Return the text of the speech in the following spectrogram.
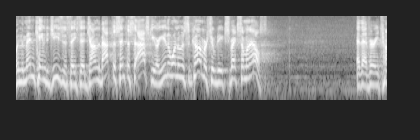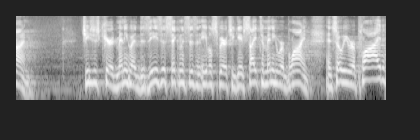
When the men came to Jesus, they said, John the Baptist sent us to ask you, Are you the one who is to come, or should we expect someone else? At that very time, Jesus cured many who had diseases, sicknesses, and evil spirits. He gave sight to many who were blind. And so he replied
